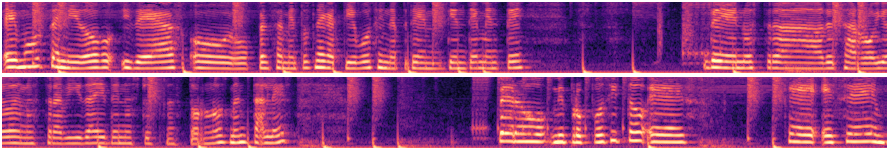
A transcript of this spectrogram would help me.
hemos tenido ideas o, pensamientos negativos independientemente de nuestro desarrollo, de nuestra vida y de nuestros trastornos mentales. Pero mi propósito es que ese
